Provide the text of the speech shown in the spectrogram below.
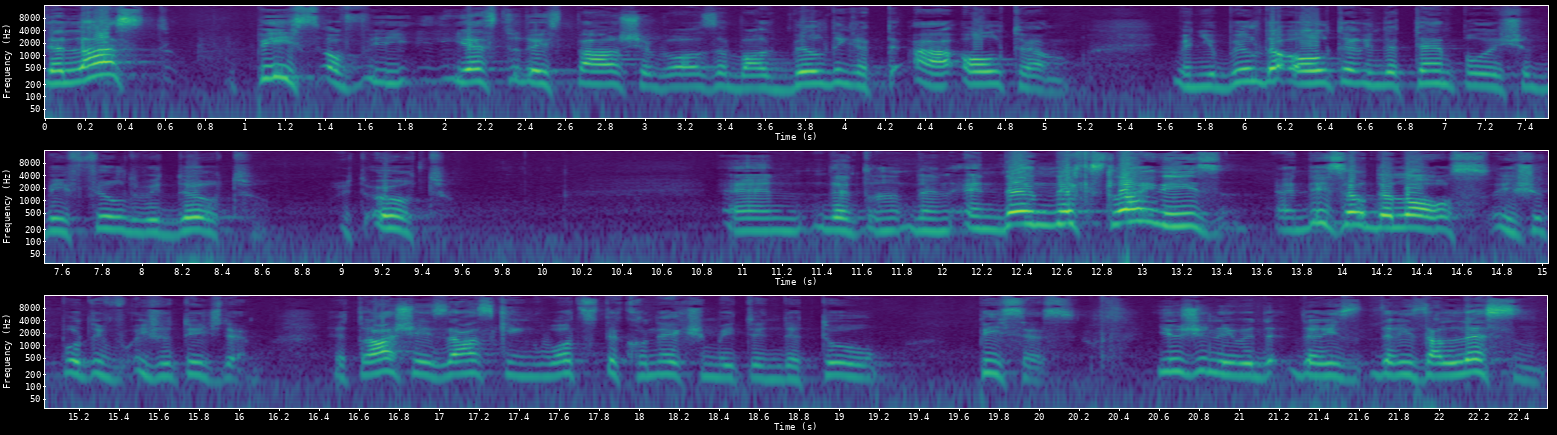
The last piece of yesterday's parsha was about building an altar. When you build the altar in the temple, it should be filled with dirt, with earth. And that, then, and then next line is, and these are the laws you should put, in, you should teach them. That Rashi is asking, what's the connection between the two pieces? Usually, there is there is a lesson.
